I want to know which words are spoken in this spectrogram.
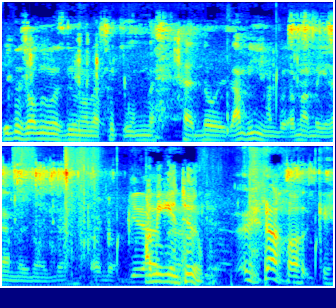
You're the only one's doing all that fucking that noise. I'm eating, but I'm not making that much noise, bro. bro. Get I'm out eating too. no, okay.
